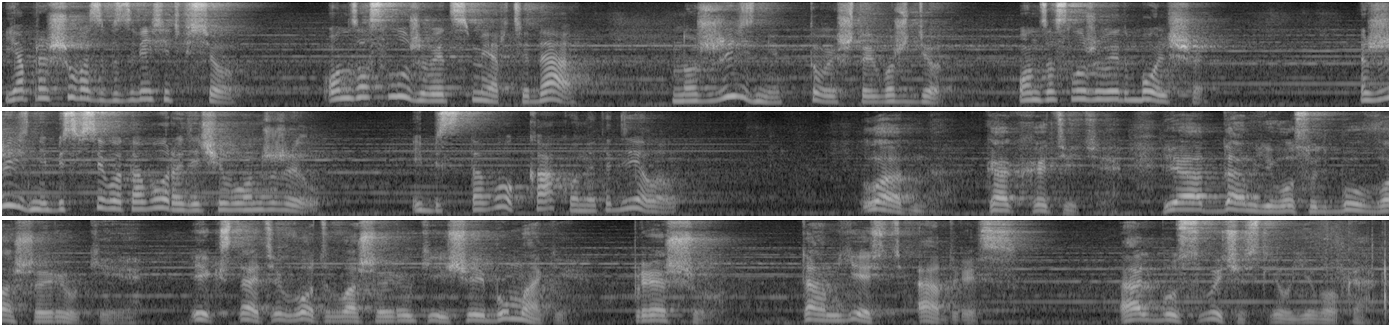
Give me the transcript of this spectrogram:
Я прошу вас взвесить все. Он заслуживает смерти, да. Но жизни, той, что его ждет, он заслуживает больше. Жизни без всего того, ради чего он жил. И без того, как он это делал. Ладно, как хотите. Я отдам его судьбу в ваши руки. И, кстати, вот в ваши руки еще и бумаги. Прошу. Там есть адрес. Альбус вычислил его как-то.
